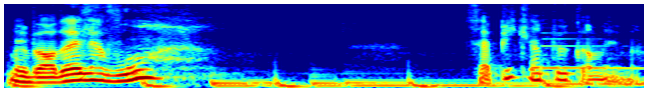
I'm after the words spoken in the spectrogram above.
Mais bordel, avouons, ça pique un peu quand même.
